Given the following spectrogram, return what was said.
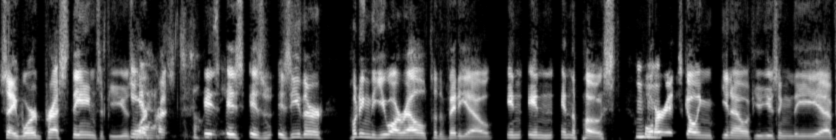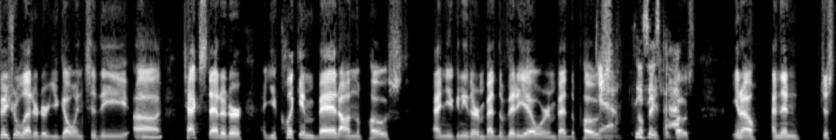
say, WordPress themes. If you use Yeah. WordPress, So is is is is either putting the URL to the video in in in the post, Mhm. or it's going. You know, if you're using the uh, visual editor, you go into the uh, text editor, you click embed on the post, and you can either embed the video or embed the post yeah, the it's easy as Facebook post, you know, and then just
